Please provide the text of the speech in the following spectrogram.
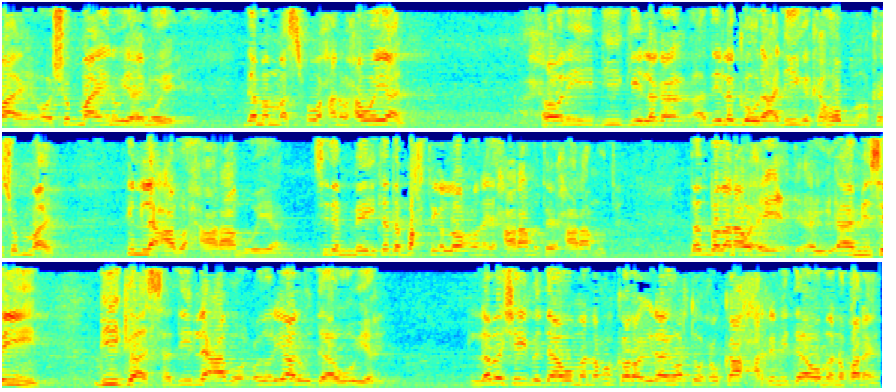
maayo oo shub maayo inuu yahay mooye. Dama masfuuxan waxaa weeyaan xoolihii dhiiggii laga haddii la gowraca dhiigga ka shubmaayo in la cabo xaaraam weeyaan. Sida meytada baktiga loo cuno ay xaaraam u tahay xaaraam u tahay. Dad badanaa waxay ay aaminsan yihiin dhiiggaas haddii la cabo cuduryaaluu daawo u yahay. Laba shayba daawo ma noqon karo ilaahay horta wuxuu kaa xarimay daawo ma noqonaya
